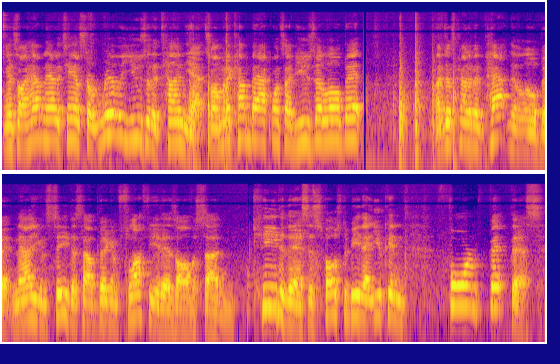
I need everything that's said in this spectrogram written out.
and so I haven't had a chance to really use it a ton yet. So I'm going to come back once I've used it a little bit. I've just kind of been patting it a little bit. Now you can see just how big and fluffy it is all of a sudden. Key to this is supposed to be that you can form fit this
